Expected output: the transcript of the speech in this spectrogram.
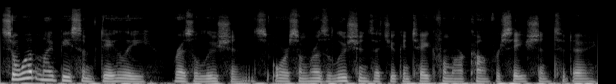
So, what might be some daily resolutions or some resolutions that you can take from our conversation today?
